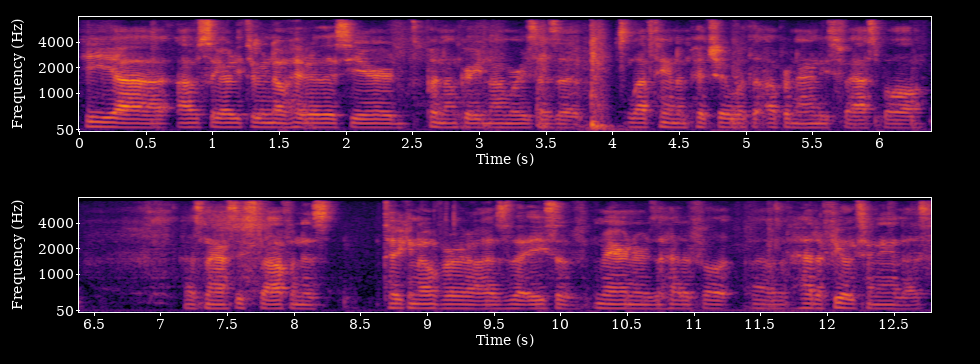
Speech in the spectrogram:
He uh, obviously already threw a no hitter this year, putting up great numbers as a left handed pitcher with the upper 90s fastball. Has nasty stuff and is taking over as the ace of Mariners ahead of, Phil- uh, ahead of Felix Hernandez.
